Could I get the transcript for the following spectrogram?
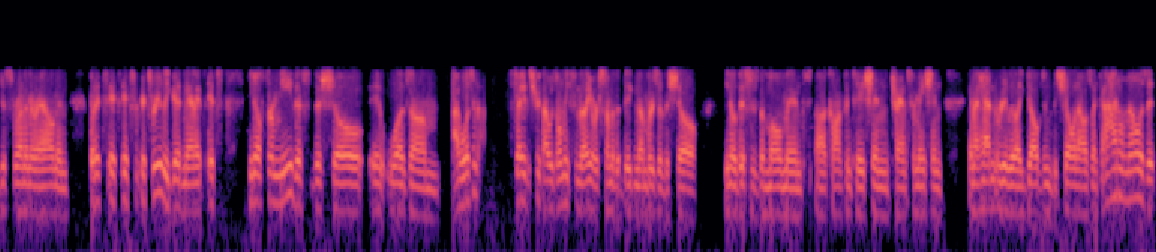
just running around and but it's it's it's it's really good, man. It's it's you know, for me this this show it was um I wasn't tell you the truth, I was only familiar with some of the big numbers of the show. You know, this is the moment, uh, confrontation, transformation, and I hadn't really like delved into the show, and I was like, I don't know, is it,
